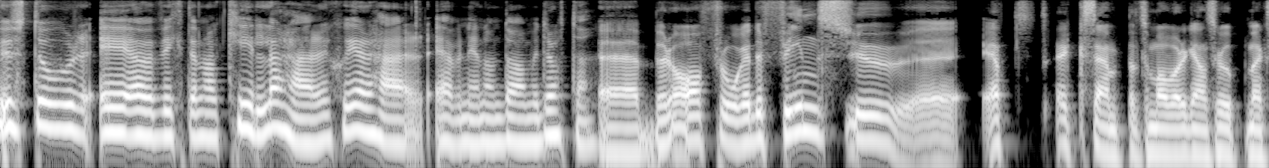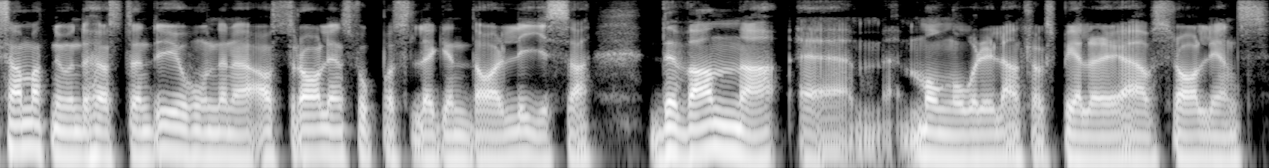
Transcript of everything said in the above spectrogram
Hur stor är övervikten av killar här? Sker det här även inom damidrotten? Eh, bra fråga. Det finns ju eh, ett exempel som har varit ganska uppmärksammat nu under hösten. Det är ju hon, den här Australiens fotbollslegendar Lisa Devanna, eh, mångårig landslagsspelare i Australiens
